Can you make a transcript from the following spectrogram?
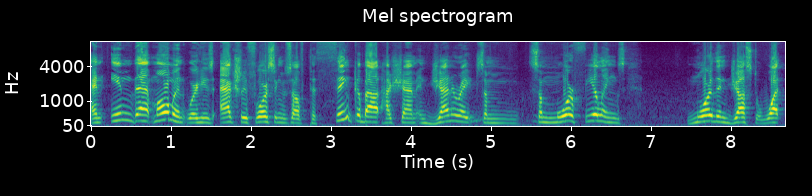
And in that moment where he's actually forcing himself to think about Hashem and generate some, some more feelings, more than just what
